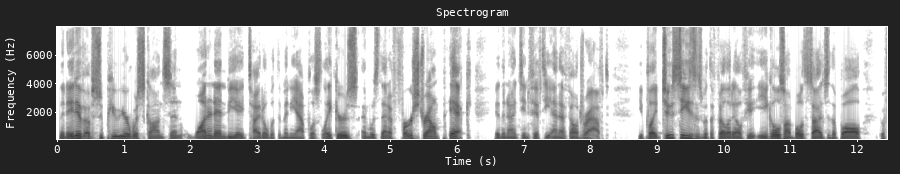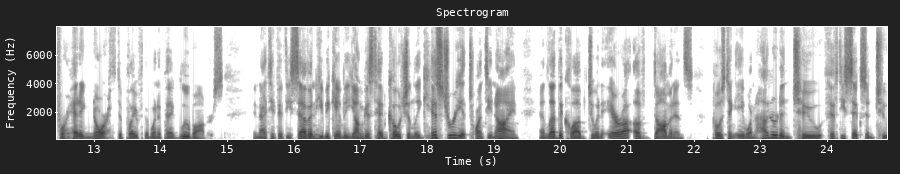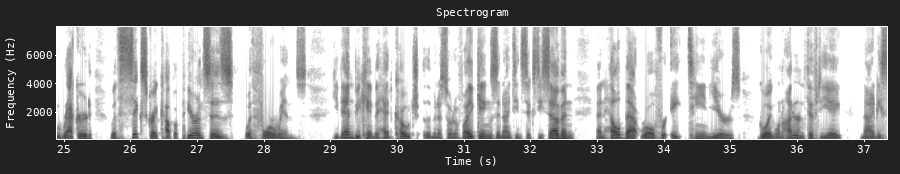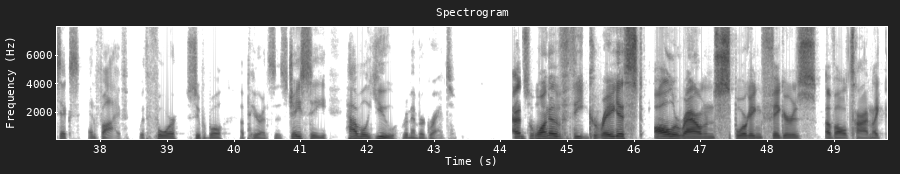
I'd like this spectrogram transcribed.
The native of Superior, Wisconsin, won an NBA title with the Minneapolis Lakers and was then a first round pick in the 1950 NFL draft. He played two seasons with the Philadelphia Eagles on both sides of the ball before heading north to play for the Winnipeg Blue Bombers. In 1957, he became the youngest head coach in league history at 29 and led the club to an era of dominance, posting a 102 56 and 2 record with six Grey Cup appearances with four wins. He then became the head coach of the Minnesota Vikings in 1967 and held that role for 18 years, going 158 96 and 5 with four Super Bowl appearances. JC, how will you remember Grant? As one of the greatest all around sporting figures of all time. Like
